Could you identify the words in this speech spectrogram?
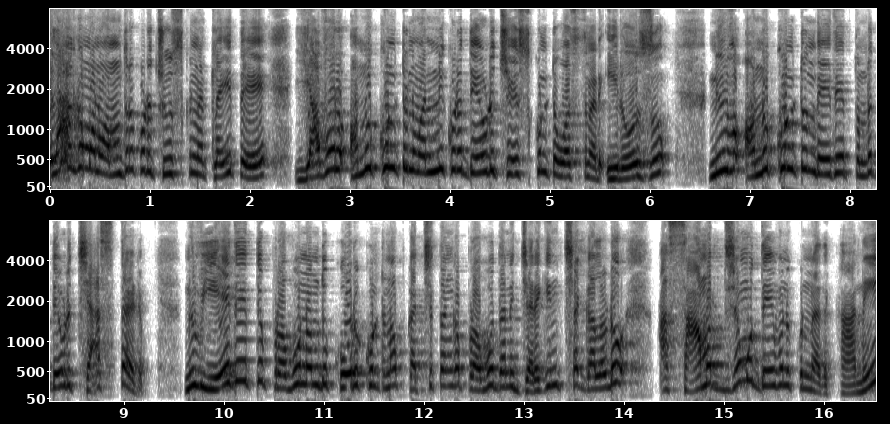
ఇలాగ మనం అందరూ కూడా చూసుకున్నట్లయితే ఎవరు అనుకుంటున్నవన్నీ కూడా దేవుడు చేసుకుంటూ వస్తున్నాడు. ఈరోజు నువ్వు అనుకుంటుంది ఏదైతే ఉందో దేవుడు చేస్తాడు. నువ్వు ఏదైతే ప్రభునందు కోరుకుంటున్నావు ఖచ్చితంగా ప్రభు దాన్ని జరిగించగలడు. ఆ సామర్థ్యము దేవునికి ఉన్నది కానీ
